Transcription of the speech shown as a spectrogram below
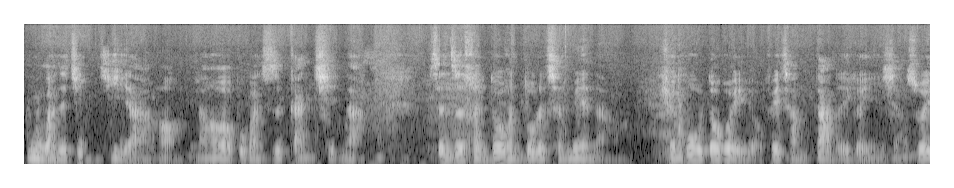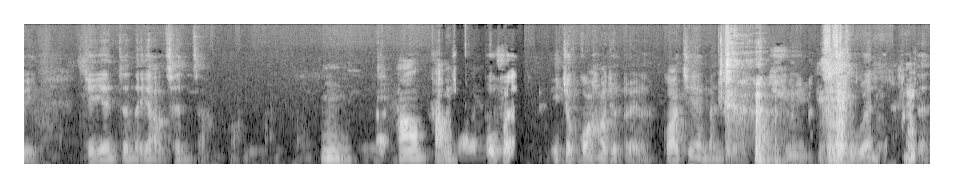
不管是经济啊，哦，然后不管是感情啊，甚至很多很多的层面啊，全部都会有非常大的一个影响。所以戒烟真的要趁早啊。嗯，好，方法的部分你就挂号就对了，挂戒烟门诊，徐 主任等等，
